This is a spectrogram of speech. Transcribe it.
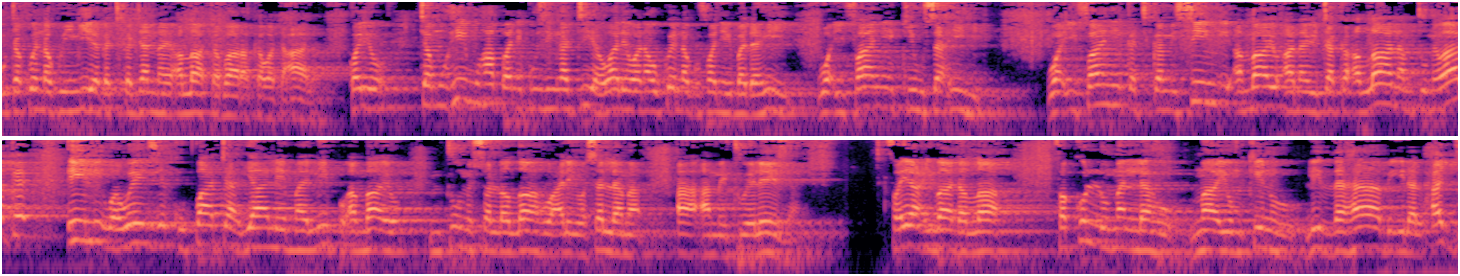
utakwenda kuingia katika janna ya Allah tabaraka wa taala. Kwa hiyo cha muhimu hapa ni kuzingatia wale wanaokwenda kufanya ibada hii waifanye kiusahihi. Waifanye katika misingi ambayo anayoitaka Allah na mtume wake ili waweze kupata yale malipo ambayo mtume sallallahu alaihi wasallama ametueleza. Faya ibadallah fakullu man lahu ma yumkinu lidhahabi ila alhajj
